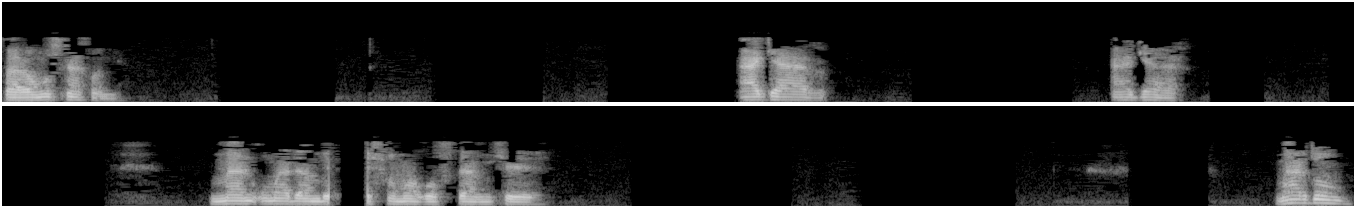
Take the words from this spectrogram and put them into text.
فراموش نکنیم اگر اگر من اومدم به شما گفتم که مردم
